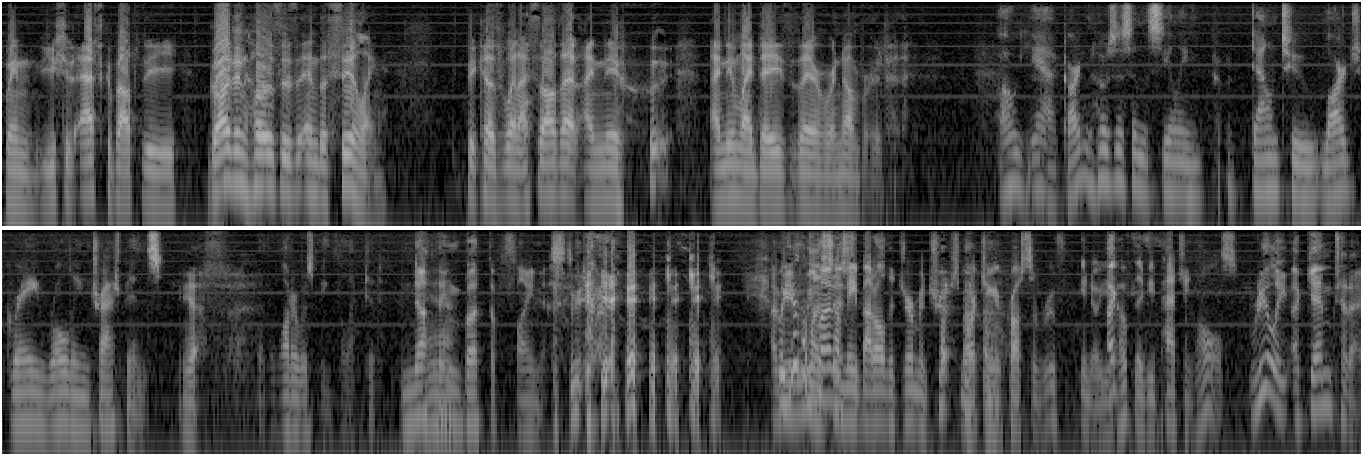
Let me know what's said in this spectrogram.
when you should ask about the garden hoses in the ceiling, because when I oh. saw that, I knew I knew my days there were numbered. Oh yeah, garden hoses in the ceiling down to large gray rolling trash bins Yes. the water was being collected. Nothing Yeah. but the finest. I well, you're the we one might who told me about all the German troops marching across the roof. You know, you hope they'd be patching holes. really again today.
